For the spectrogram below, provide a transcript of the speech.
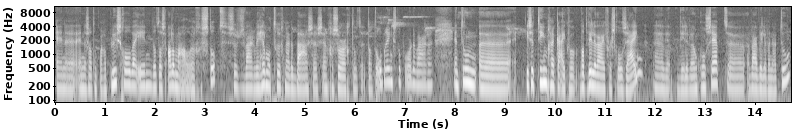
En, en er zat een paraplu-school bij in. Dat was allemaal gestopt. Dus waren we helemaal terug naar de basis en gezorgd dat, dat de opbrengsten op orde waren. En toen is het team gaan kijken, wat, wat willen wij voor school zijn? willen we een concept? waar willen we naartoe?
